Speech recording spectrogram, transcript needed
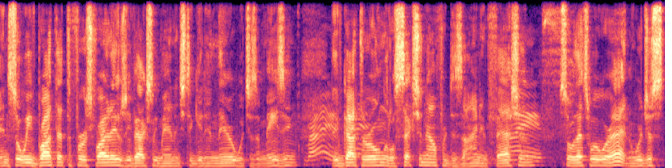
And so we've brought that to First Fridays. We've actually managed to get in there, which is amazing. Right, They've got their own little section now for design and fashion. Nice. So that's where we're at, and we're just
